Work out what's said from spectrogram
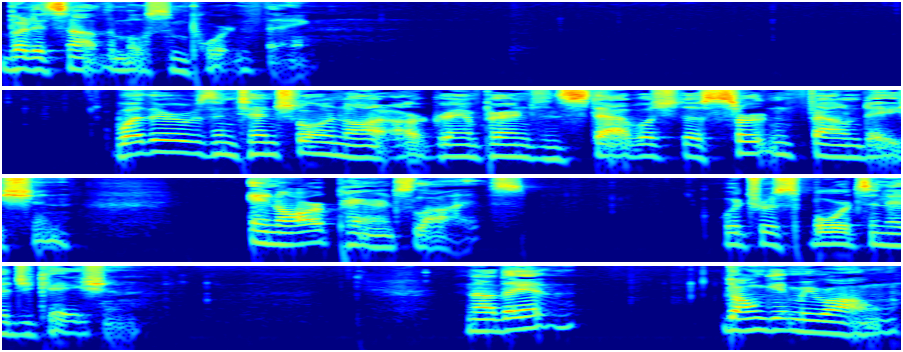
but it's not the most important thing. Whether it was intentional or not our grandparents established a certain foundation in our parents' lives which was sports and education now, they don't get me wrong.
